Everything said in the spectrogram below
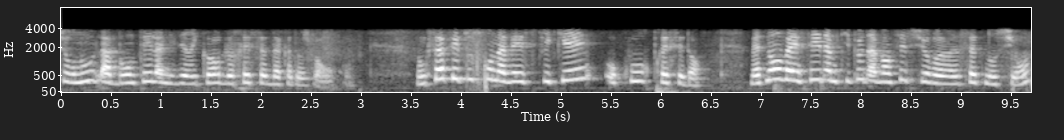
sur nous la bonté, la miséricorde, le chesed d'Akadosh Baruch. Donc ça, c'est tout ce qu'on avait expliqué au cours précédent. Maintenant, on va essayer d'un petit peu d'avancer sur euh, cette notion.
